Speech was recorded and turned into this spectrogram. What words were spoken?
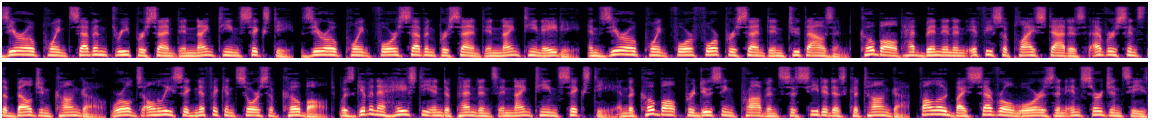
0.73% in 1960, 0.47% in 1980, and 0.44% in 2000. Cobalt had been in an iffy supply status ever since the Belgian Congo, world's only significant source of cobalt, was given a hasty independence in 1960 and the cobalt produced producing province seceded as Katanga, followed by several wars and insurgencies,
